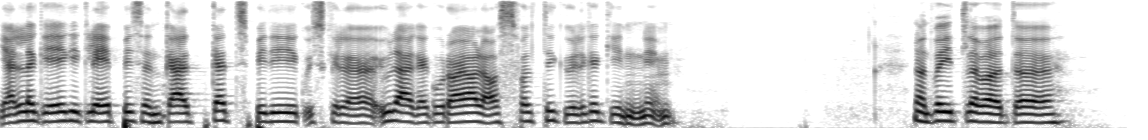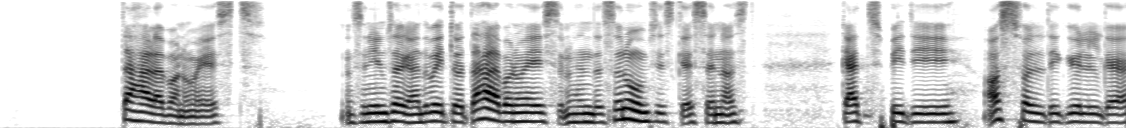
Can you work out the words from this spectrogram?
jälle keegi kleepis end käed, kättpidi kuskile ülekäigurajale asfalti külge kinni. Nad võitlevad äh, tähelepanu eest. no see on ilmselge, nad võitlevad tähelepanu eest ja noh, nende sõnum siis, kes ennast kättpidi asfaldi külge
